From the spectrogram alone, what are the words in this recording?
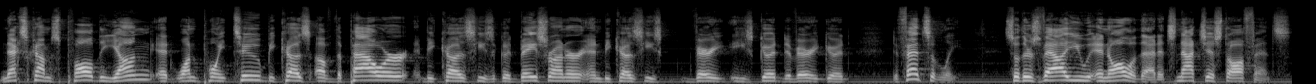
Next comes Paul DeJong at 1.2 because of the power, because he's a good base runner, and because he's very he's good to very good defensively. So there's value in all of that. It's not just offense.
